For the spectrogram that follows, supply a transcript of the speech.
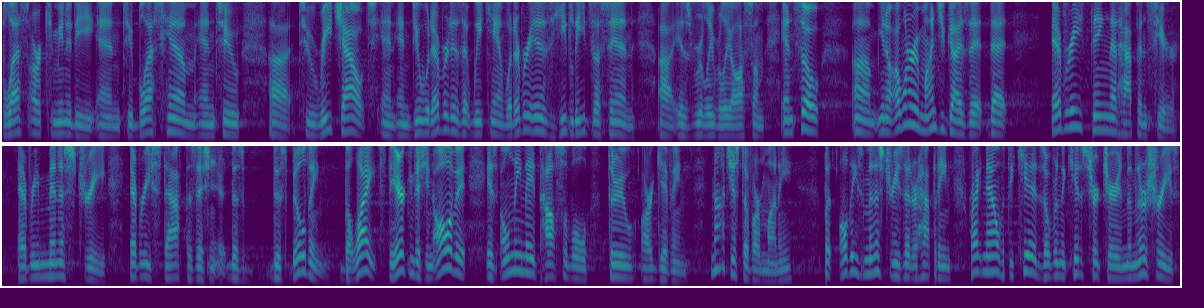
bless our community and to bless him and to, uh, to reach out and, and do whatever it is that we can, whatever it is he leads us in uh, is really, really awesome. And so, um, you know, I want to remind you guys that, that everything that happens here, every ministry, every staff position, this this building, the lights, the air conditioning, all of it is only made possible through our giving, not just of our money, but all these ministries that are happening right now with the kids over in the kids' church area and the nurseries,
